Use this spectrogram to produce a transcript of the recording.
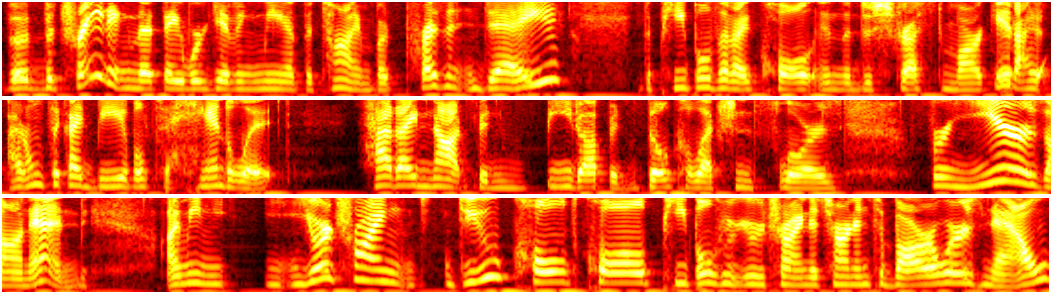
the the training that they were giving me at the time. But present day, the people that I call in the distressed market, I, I don't think I'd be able to handle it had I not been beat up at bill collection floors for years on end. I mean, you're trying do you cold call people who you're trying to turn into borrowers now?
